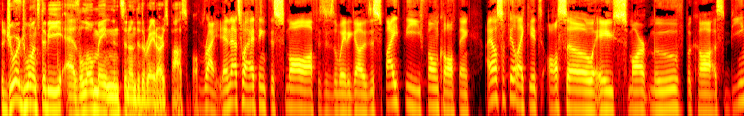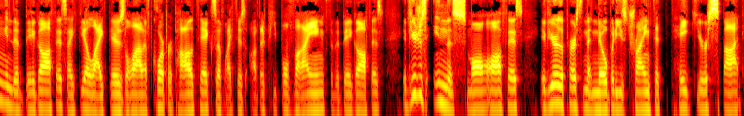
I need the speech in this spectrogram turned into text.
So George wants to be as low maintenance and under the radar as possible. Right. And that's why I think the small office is the way to go. Despite the phone call thing, I also feel like it's also a smart move because being in the big office, I feel like there's a lot of corporate politics of like there's other people vying for the big office. If you're just in the small office, if you're the person that nobody's trying to take your spot,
